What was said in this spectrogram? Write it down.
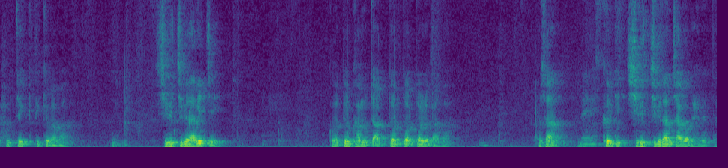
한번 듣, 듣게 봐봐. 지긋지긋하겠지? 그거 들고 한번 쫙 돌, 돌, 돌려봐봐. 허산, 네. 그렇게 지긋지긋한 작업을 해냈다.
